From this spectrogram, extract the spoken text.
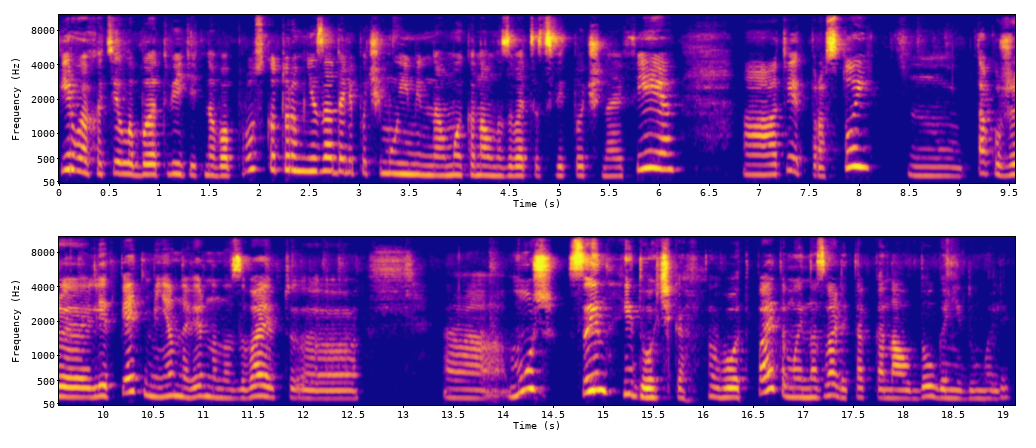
Первое хотела бы ответить на вопрос, который мне задали, почему именно мой канал называется Цветочная фея. А, ответ простой. Так уже лет пять меня, наверное, называют э, а, муж, сын и дочка. Вот, поэтому и назвали так канал, долго не думали.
